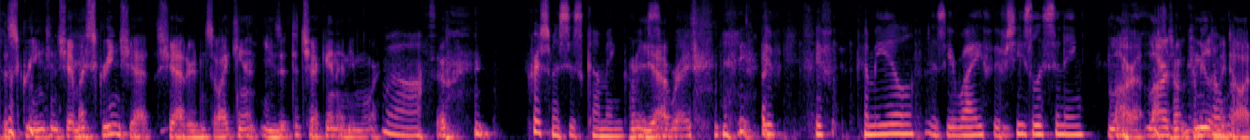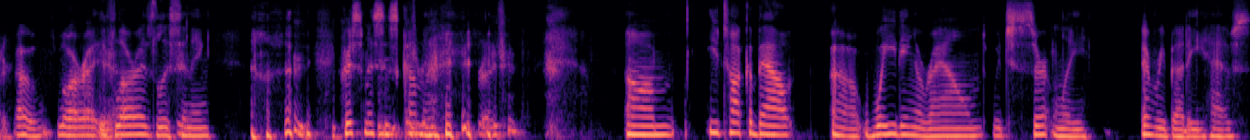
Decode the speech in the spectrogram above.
the screen can shatter. My screen shat- shattered, and so I can't use it to check in anymore. Well, So, Christmas is coming, Chris. yeah, right. if if Camille is your wife, if she's listening, Laura, Laura's my, Camille's my Oh, daughter. Oh, Laura, if Yeah. Laura is listening, Christmas is coming. right. Um, you talk about uh, waiting around, which certainly everybody has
